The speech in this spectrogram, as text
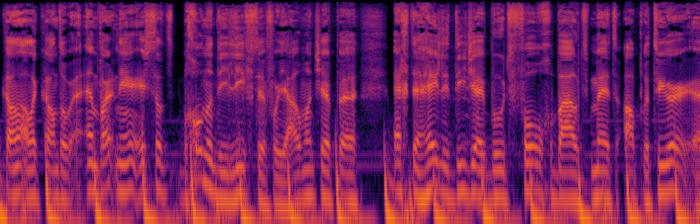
kan alle kanten op. En wanneer is dat begonnen, die liefde voor jou? Want je hebt echt de hele DJ-boot volgebouwd met apparatuur.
